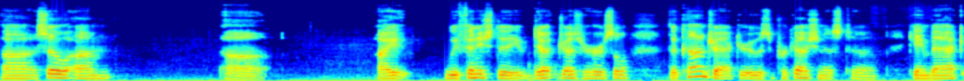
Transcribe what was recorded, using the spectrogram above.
uh, so um, uh, I we finished the dress rehearsal. The contractor, who was a percussionist, uh, came back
